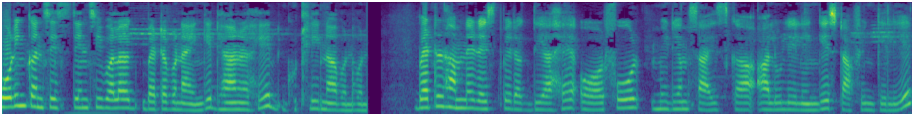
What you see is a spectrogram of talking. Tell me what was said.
पोरिंग कंसिस्टेंसी वाला बैटर बनाएँगे। ध्यान रहे, गुठली ना बन बैटर हमने रेस्ट पे रख दिया है और फोर मीडियम साइज़ का आलू ले लेंगे स्टाफिंग के लिए।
